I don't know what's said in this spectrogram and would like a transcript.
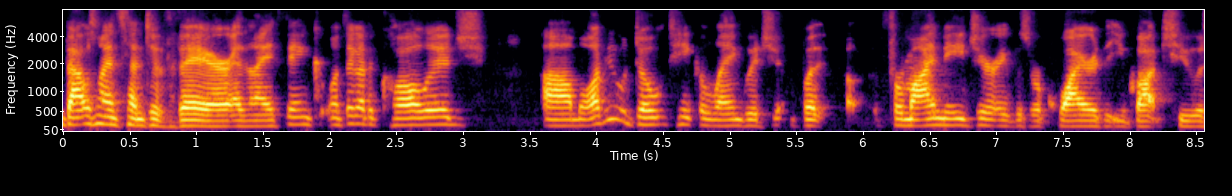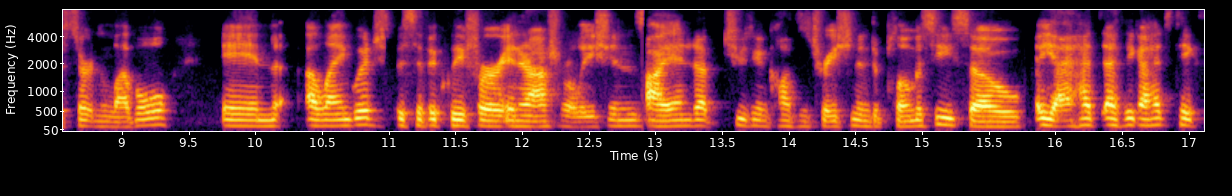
That was my incentive there. And then I think once I got to college, um, a lot of people don't take a language, but uh, for my major, it was required that you got to a certain level in a language specifically for international relations. I ended up choosing a concentration in diplomacy. So yeah, I had I think I had to take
